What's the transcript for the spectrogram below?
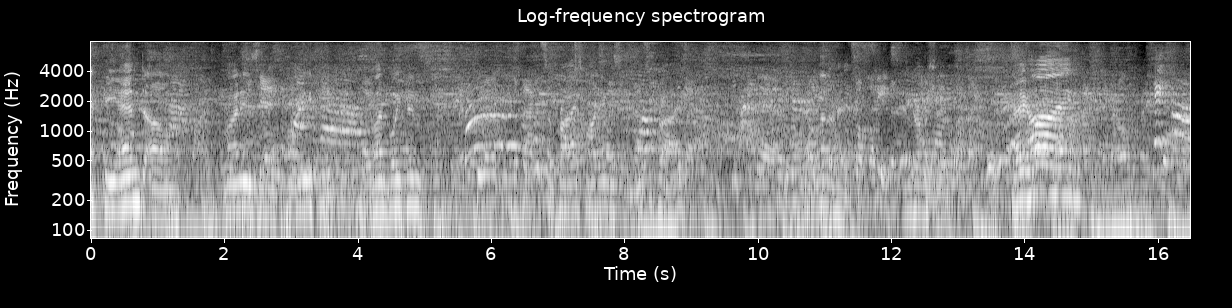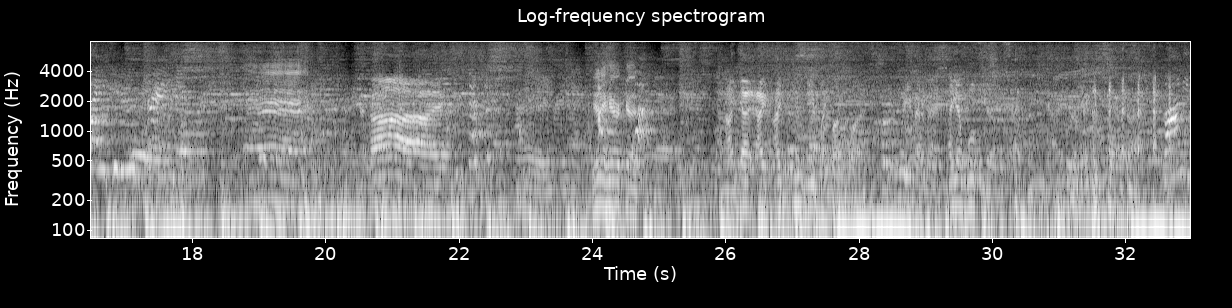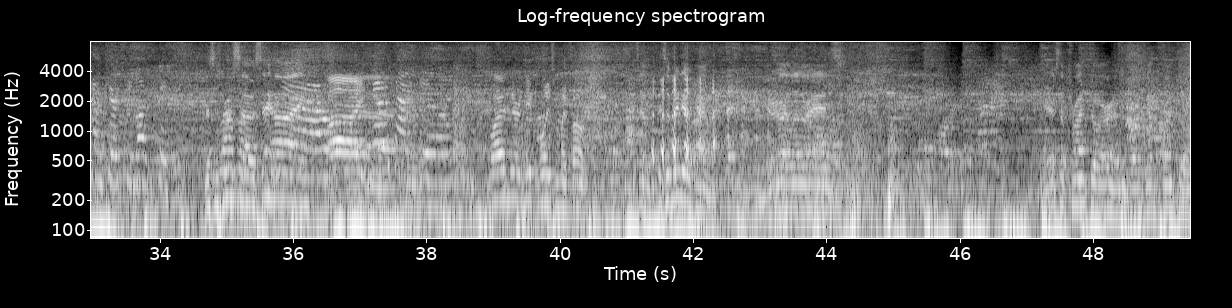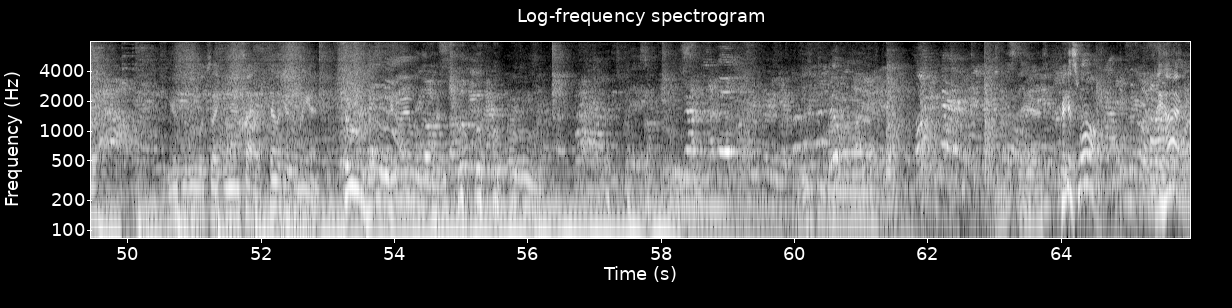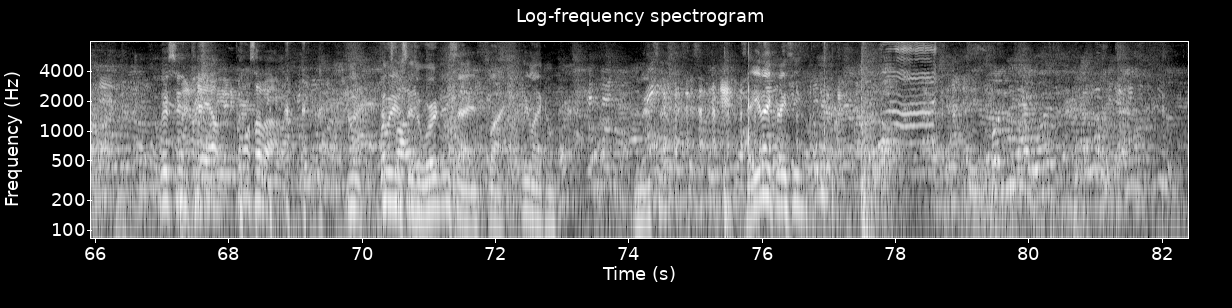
the end of Ronnie's little uh, party. Ron Boykin's surprise party was no surprise. Leatherhead. Big Herbert Say hi. Say hi to Frank. Hi. Get a haircut. I got I, I didn't need my bottom line. I got wolfies. Bonnie don't care. If she loves pictures. This is Russo. Say hi. Hi. No, thank you. Why is there a deep voice on my phone? It's a, it's a video camera. Here are Leatherheads. Here's the front door. Everybody's got a front door. Here's what it looks like from the inside. Pretend like there's something in. Ooh, hoo, here I am Chris Wall. Say hi. Listen, JL, comment ça va? Nobody says a word they say, but we like them. And that's it. Say you like Gracie.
